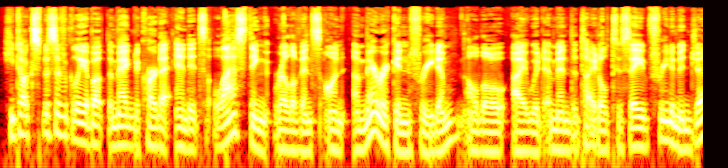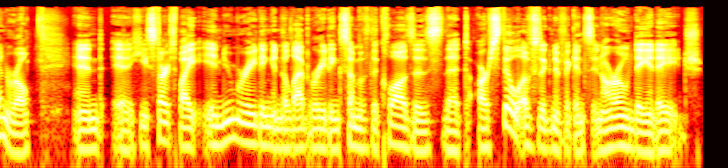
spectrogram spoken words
he talks specifically about the Magna Carta and its lasting relevance on American freedom, although I would amend the title to say freedom in general. And uh, he starts by enumerating and elaborating some of the clauses that are still of significance in our own day and age.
